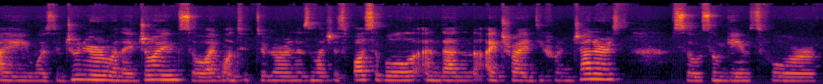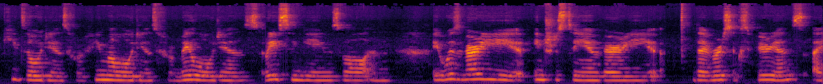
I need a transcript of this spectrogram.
I was a junior when I joined, so I wanted to learn as much as possible. And then I tried different genres. So some games for kids audience, for female audience, for male audience, racing games as well. And it was very interesting and very diverse experience. I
